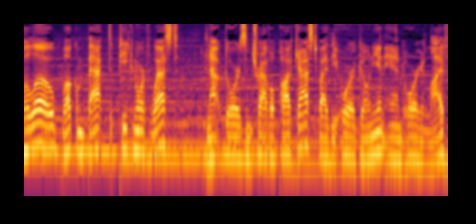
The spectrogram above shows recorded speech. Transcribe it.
hello. Welcome back to Peak Northwest, an outdoors and travel podcast by the Oregonian and Oregon Live,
